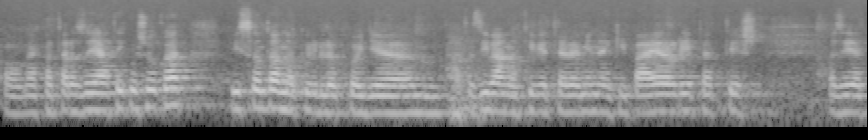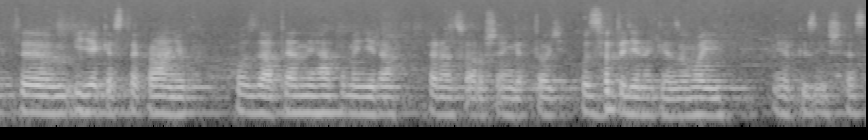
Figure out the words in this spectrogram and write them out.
a meghatározó játékosokat. Viszont annak örülök, hogy hát az Ivánnak kivételre mindenki pályára lépett, és azért igyekeztek a lányok hozzátenni, hát amennyire Ferencváros engedte, hogy hozzátegyenek ez a mai mérkőzéshez.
